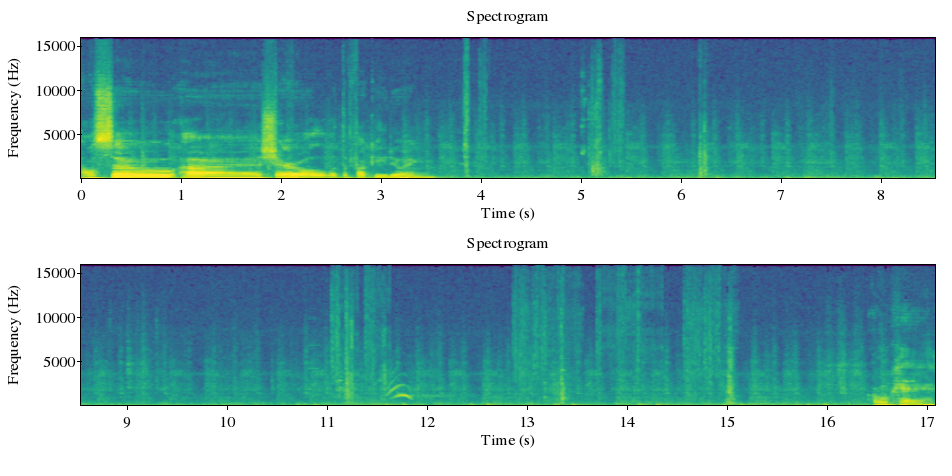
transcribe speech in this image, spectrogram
Also, uh, Cheryl, what the fuck are you doing? Okay.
